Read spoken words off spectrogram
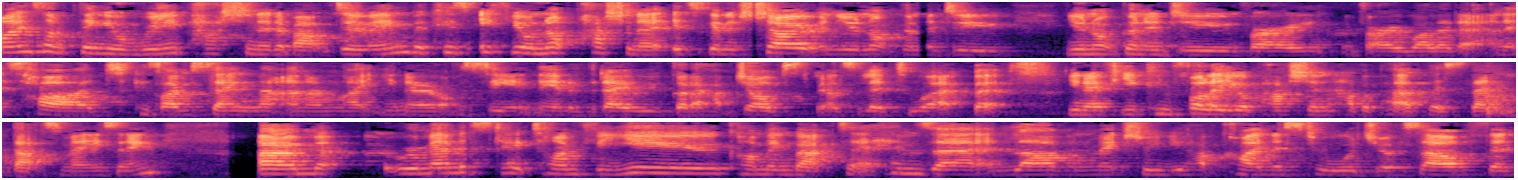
find something you're really passionate about doing because if you're not passionate it's going to show and you're not going to do you're not going to do very very well at it. And it's hard because i'm saying that and i'm like you know obviously at the end of the day we've got to have jobs to be able to live to work. But you know if you can follow your passion have a purpose then that's amazing. Um, remember to take time for you coming back to ahimsa and love and make sure you have kindness towards yourself and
